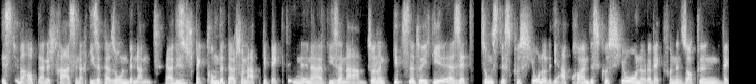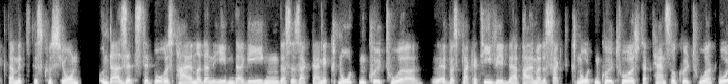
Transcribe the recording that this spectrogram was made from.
ist überhaupt eine Straße nach dieser Person benannt? Ja, dieses Spektrum wird da schon abgedeckt in, innerhalb dieser Namen. Sondern gibt es natürlich die Ersetzungsdiskussion oder die Abräumdiskussion oder weg von den Sockeln, weg damit Diskussion. Und da setzte Boris Palmer dann eben dagegen, dass er sagte, eine Knotenkultur, etwas plakativ, wie Herr Palmer das sagt, Knotenkultur statt Cancelkultur, wo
